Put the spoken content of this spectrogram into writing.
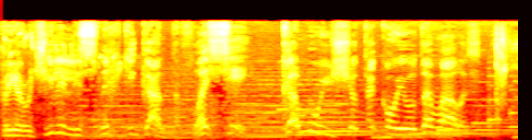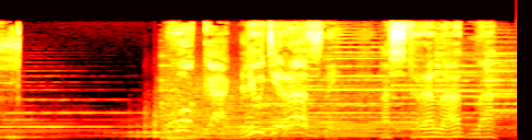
приручили лесных гигантов, лосей Кому еще такое удавалось? О как! Люди разные, а страна одна –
